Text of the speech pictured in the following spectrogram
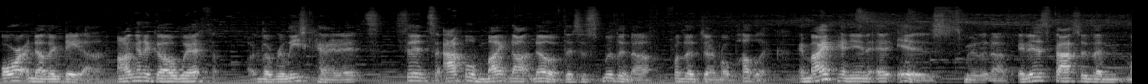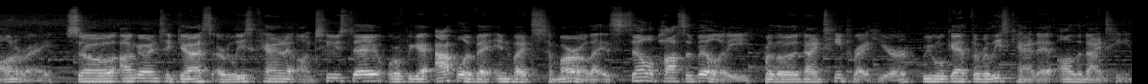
or another beta. I'm gonna go with the release candidates since Apple might not know if this is smooth enough for the general public. In my opinion, it is smooth enough. It is faster than Monterey. So I'm going to guess a release candidate on Tuesday, or if we get Apple event invites tomorrow, that is still a possibility for the 19th right here, we will get the release candidate on the 19th.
